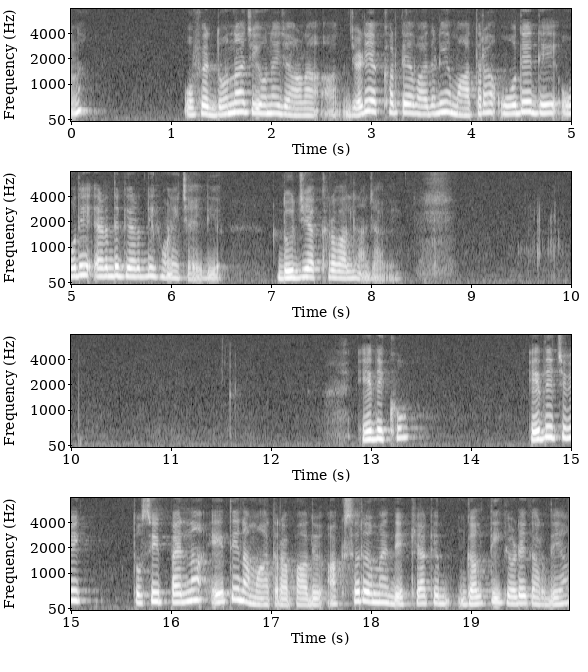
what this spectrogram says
ਹਨਾ? ਉਹ ਫਿਰ ਦੋਨਾਂ 'ਚ ਹੀ ਉਹਨੇ ਜਾਣਾ। ਜਿਹੜੇ ਅੱਖਰ ਤੇ ਆਵਾਜ਼ ਨਹੀਂ ਮਾਤਰਾ ਉਹਦੇ ਦੇ, ਉਹਦੇ ird ਗਿਰਦ ਦੀ ਹੋਣੀ ਚਾਹੀਦੀ ਆ। ਦੂਜੇ ਅੱਖਰ ਵੱਲ ਨਾ ਜਾਵੇ। ਇਹ ਦੇਖੋ, ਇਹਦੇ 'ਚ ਵੀ ਤੁਸੀਂ ਪਹਿਲਾਂ ਇਹ ਤੇ ਨਾ ਮਾਤਰਾ ਪਾ ਦਿਓ। ਅਕਸਰ ਮੈਂ ਦੇਖਿਆ ਕਿ ਗਲਤੀ ਕਿਹੜੇ ਕਰਦੇ ਆ?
